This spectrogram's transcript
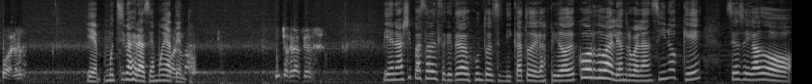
Bueno. Bien, muchísimas gracias, muy atento. Muchas gracias. Bien, allí pasaba el secretario adjunto del Sindicato de Gas Privado de Córdoba, Leandro Balancino, que se ha llegado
